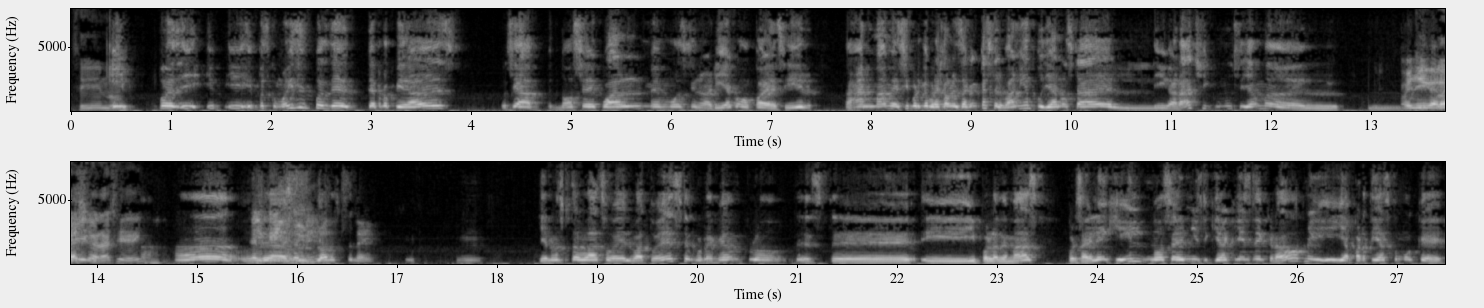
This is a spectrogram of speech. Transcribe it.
Sí, no. Y pues, y, y- y, pues como dices, pues de, de propiedades, o sea, no sé cuál me emocionaría como para decir, ah, no mames, sí, porque por ejemplo, le sacan Castlevania, pues ya no está el Igarashi, ¿cómo se llama? El... Oye, Koji Garashi, Igarashi, ¿eh? Ajá, o el sea, que hizo ya, no está, mm, ya no está el vato, el vato este, por ejemplo, este, y, y por lo demás, por Silent Hill, no sé ni siquiera quién es el creador, y, y aparte ya es como que,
